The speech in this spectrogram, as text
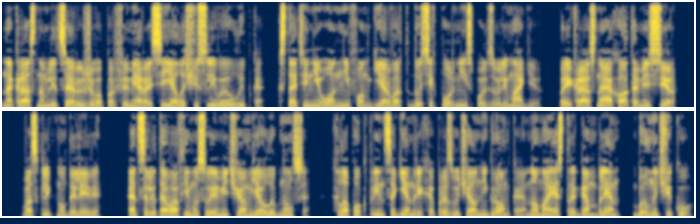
На красном лице рыжего парфюмера сияла счастливая улыбка. Кстати, ни он, ни фон Гервард до сих пор не использовали магию. «Прекрасная охота, мессир!» — воскликнул Делеви. Отсалютовав ему своим мечом, я улыбнулся. Хлопок принца Генриха прозвучал негромко, но маэстро Гамблен был на чеку,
